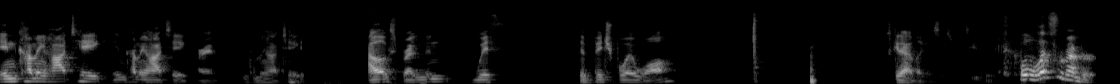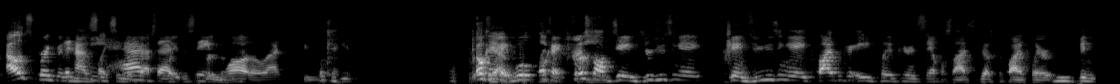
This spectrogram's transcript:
Incoming hot take. Incoming hot take. All right. Incoming hot take. Alex Bregman with the bitch boy wall. He's gonna have like a six win season. Here. Well, let's remember, Alex Bregman But has like some of the best that play discipline. in same the wall league. the last two Okay. Okay, Yeah, well, like okay. First Bregman. off, James, you're using a James, you're using a 580 play appearance sample size to justify a player who's been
